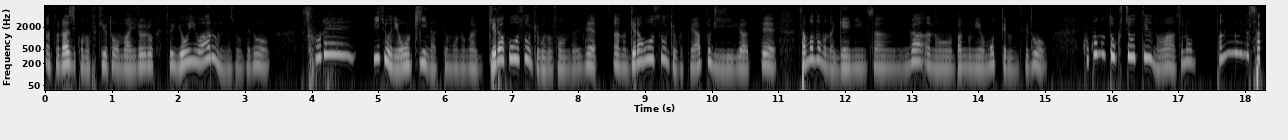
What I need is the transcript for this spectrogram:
あとラジコの普及とか、まあいろいろそういう要因はあるんでしょうけど、それ以上に大きいなって思うのが、ゲラ放送局の存在で、あの、ゲラ放送局ってアプリがあって、様々な芸人さんが、あの、番組を持ってるんですけど、ここの特徴っていうのは、その番組の作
